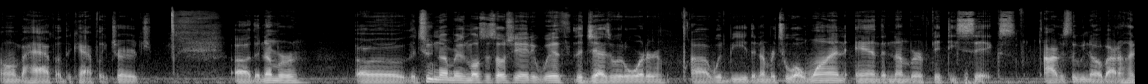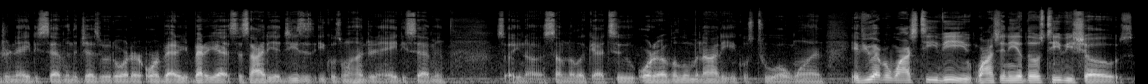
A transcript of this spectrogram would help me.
on behalf of the Catholic Church. Uh, the number uh, the two numbers most associated with the Jesuit order uh, would be the number 201 and the number 56. Obviously, we know about 187, the Jesuit order, or better, better yet, Society of Jesus equals 187. So, you know, something to look at too. Order of Illuminati equals 201. If you ever watch TV, watch any of those TV shows,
